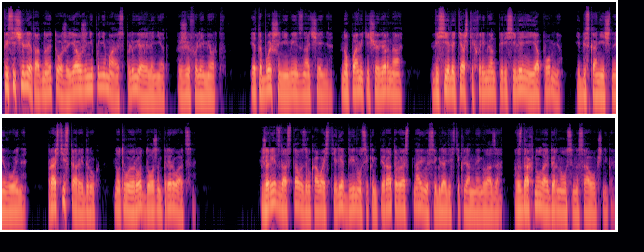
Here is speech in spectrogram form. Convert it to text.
«Тысячи лет одно и то же. Я уже не понимаю, сплю я или нет, жив или мертв». Это больше не имеет значения, но память еще верна. Веселье тяжких времен переселения я помню, и бесконечные войны. Прости, старый друг, но твой род должен прерваться. Жрец достал из рукава стилет, двинулся к императору и остановился, глядя в стеклянные глаза. Вздохнул и обернулся на сообщника.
